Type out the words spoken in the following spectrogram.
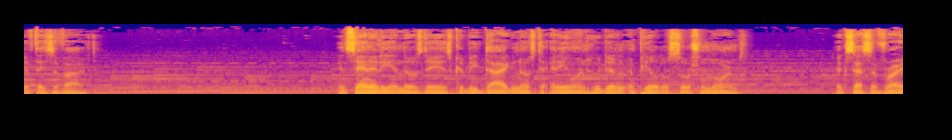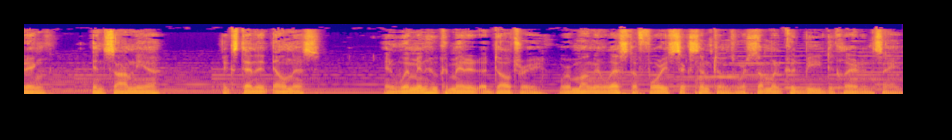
if they survived. Insanity in those days could be diagnosed to anyone who didn't appeal to social norms. Excessive writing, insomnia, extended illness, and women who committed adultery were among a list of 46 symptoms where someone could be declared insane.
